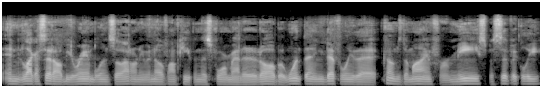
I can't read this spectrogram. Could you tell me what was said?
And like I said, I'll be rambling, so I don't even know if I'm keeping this formatted at all. But one thing definitely that comes to mind for me specifically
